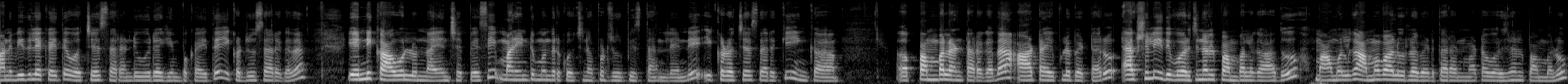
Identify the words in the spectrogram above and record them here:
మన వీధిలోకి అయితే వచ్చేసారండి ఇక్కడ చూసారు కదా ఎన్ని కావుళ్ళు ఉన్నాయని చెప్పేసి మన ఇంటి ముందరకు వచ్చినప్పుడు చూపిస్తానులేండి. ఇక్కడ వచ్చేసరికి ఇంకా పంబల్ అంటారు కదా ఆ టైప్లో పెట్టారు. యాక్చువల్లీ ఇది ఒరిజినల్ పంబల్ కాదు. మామూలుగా అమ్మ వాళ్ళ ఊర్లో పెడతారనమాట ఒరిజినల్ పంబలు.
